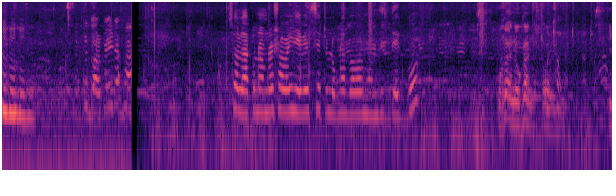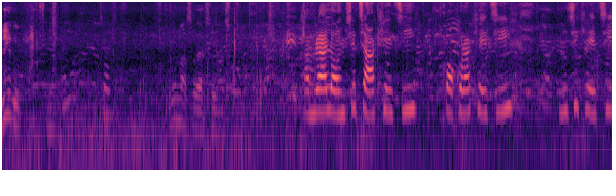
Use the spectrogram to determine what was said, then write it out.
তরকারিটা খা। চলো এখন আমরা সবাই নেমেছি একটু লোকনাথ বাবার মন্দির দেখব। ওখানে ওখানে এদিকে তো। আমরা লঞ্চে চা খেয়েছি পকোড়া খেয়েছি লুচি খেয়েছি।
